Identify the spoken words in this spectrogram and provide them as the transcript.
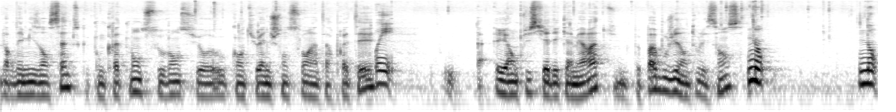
lors des mises en scène, parce que concrètement, souvent, sur, ou quand tu as une chanson à interpréter, oui, ou- et en plus il y a des caméras, tu ne peux pas bouger dans tous les sens. Non. Non.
